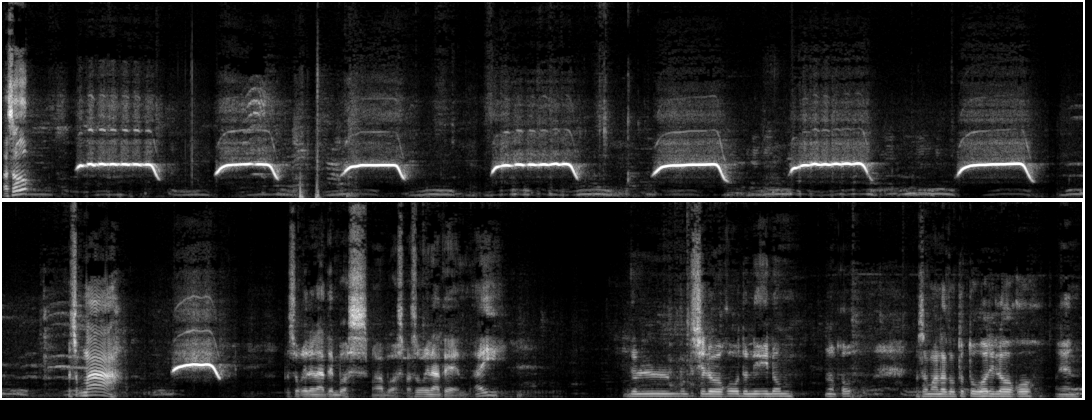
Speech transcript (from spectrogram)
Pasok! Pasok na! Pasukin na natin, boss. Mga boss, pasukin natin. Ay! Doon punta si Loco, doon iinom. Nako. Masama natututuhan ni Loco. Ayan.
